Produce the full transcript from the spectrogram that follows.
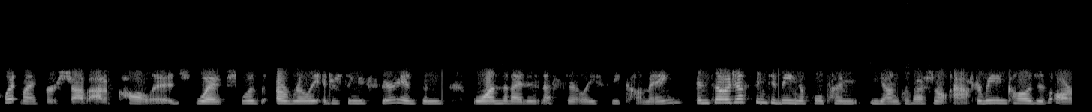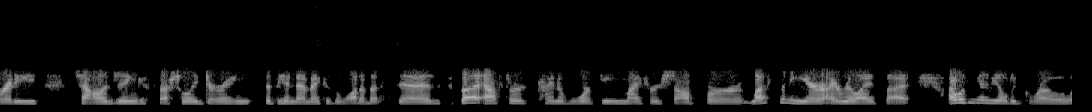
quit my first job out of college, which was a really interesting experience and one that I didn't necessarily see coming. And so adjusting to being a full time young professional after being in college is already challenging, especially during the pandemic, as a lot of us did. But after kind of working my first job for less than a year, I realized that I wasn't going to be able to grow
